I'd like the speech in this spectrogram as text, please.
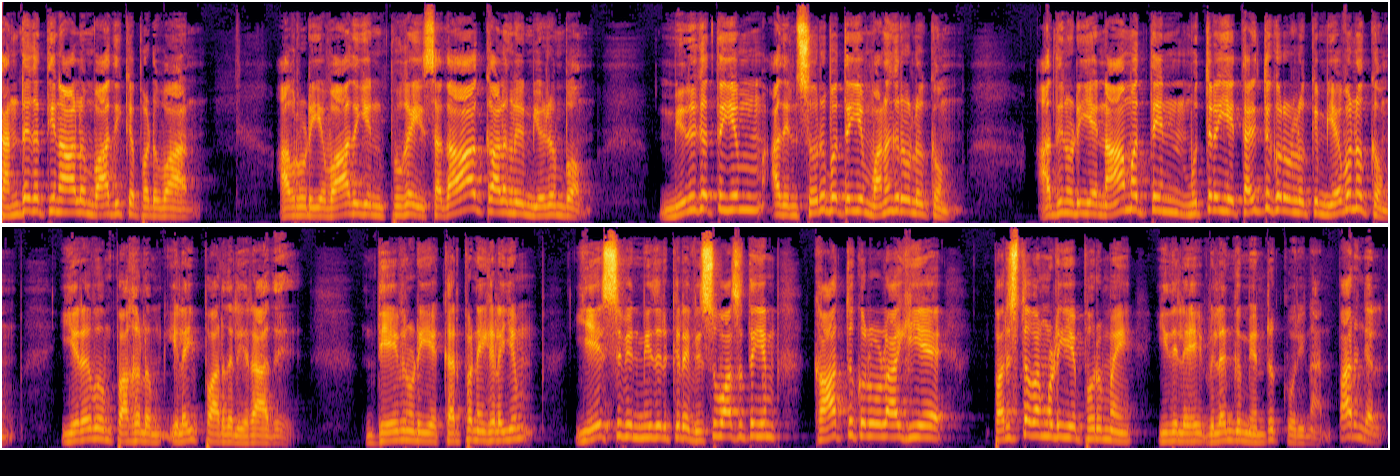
கந்தகத்தினாலும் வாதிக்கப்படுவான். அவருடைய வாதையின் புகை சதா காலங்களிலும் எழும்பும். மிருகத்தையும் அதன் சொரூபத்தையும் வணங்குறவர்களுக்கும் அதனுடைய நாமத்தின் முத்திரையை தரித்துக்கிறவர்களுக்கும் எவனுக்கும் இரவும் பகலும் இலைப்பாறுதல் இராது. தேவனுடைய கற்பனைகளையும் இயேசுவின் மீது இருக்கிற விசுவாசத்தையும் காத்துக்கொள்வர்களாகிய பரிசுத்தவங்களுடைய பொறுமை இதிலே விளங்கும் என்று கூறினான். பாருங்கள்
